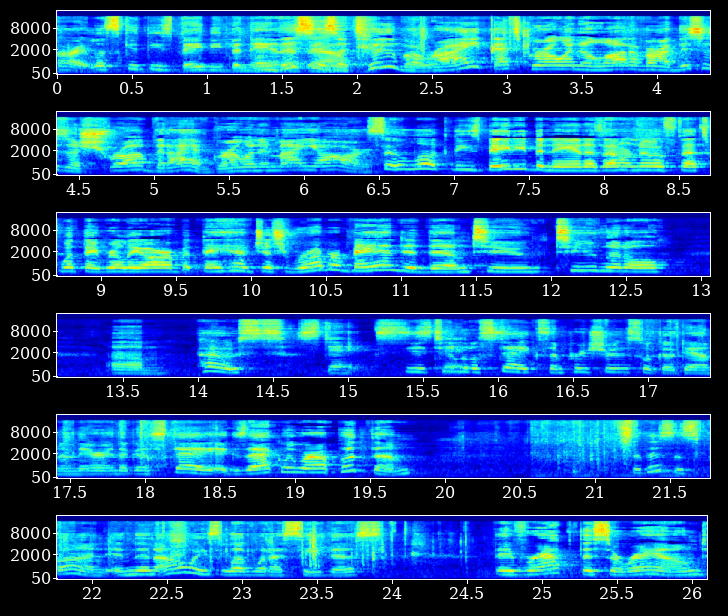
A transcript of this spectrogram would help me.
All right, let's get these baby bananas And this is a out. cuba, right? That's growing in a lot of our. This is a shrub that I have growing in my yard. So look, these baby bananas, I don't know if that's what they really are, but they have just rubber banded them to two little um, posts. Stakes. Yeah, two little stakes. I'm pretty sure this will go down in there and they're gonna stay exactly where I put them. So this is fun. And then I always love when I see this. They've wrapped this around.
